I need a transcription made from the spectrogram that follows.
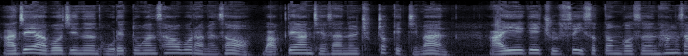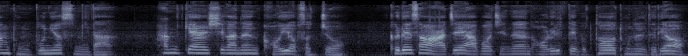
아재의 아버지는 오랫동안 사업을 하면서 막대한 재산을 축적했지만 아이에게 줄 수 있었던 것은 항상 돈뿐이었습니다. 함께할 시간은 거의 없었죠. 그래서 아재의 아버지는 어릴 때부터 돈을 들여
